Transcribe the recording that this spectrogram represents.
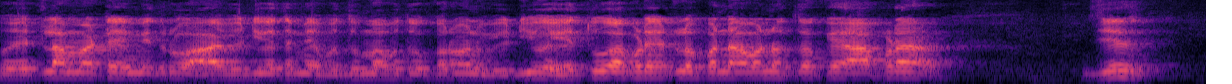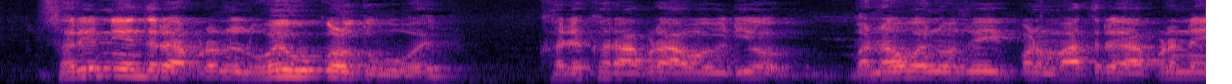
તો એટલા માટે મિત્રો આ વીડિયો તમે વધુમાં વધુ કરો અને વીડિયો હેતુ આપણે એટલો બનાવવાનો હતો કે આપણા જે શરીરની અંદર આપણને લોહી ઉકળતું હોય, ખરેખર આપણે આવો વીડિયો બનાવવો ન જોઈએ, પણ માત્ર આપણને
